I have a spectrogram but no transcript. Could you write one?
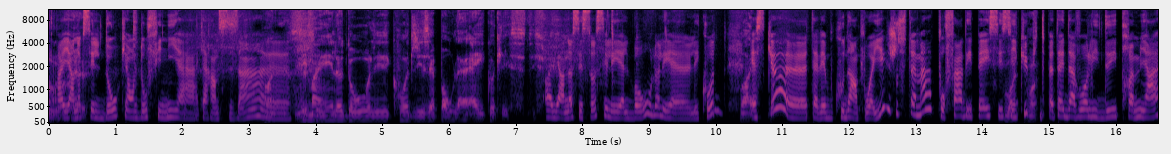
dur. Ah, Il y en a que c'est le dos qui ont le dos fini à 46 ans. euh, Les mains, le dos, les coudes, les épaules. Hein? Hey, écoute, les... Ah, il y en a, c'est ça, c'est les elbows, là, les, les coudes. Ouais. Est-ce que tu avais beaucoup justement, pour faire des payes CCQ, Ouais, ouais. puis peut-être d'avoir l'idée première?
